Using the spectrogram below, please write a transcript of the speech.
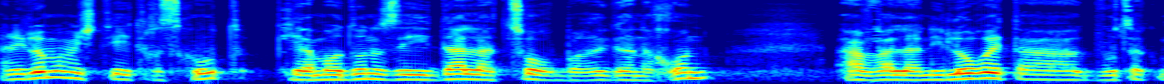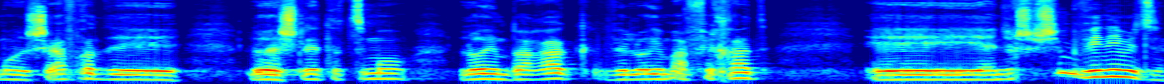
אני לא מאמין שתהיה התרסקות, כי המועדון הזה ידע לעצור ברגע הנכון, אבל אני לא רואה את הקבוצה כמו שאף אחד אה, לא ישלה את עצמו, לא עם ברק ולא עם אף אחד. אה, אני חושב שהם מבינים את זה,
